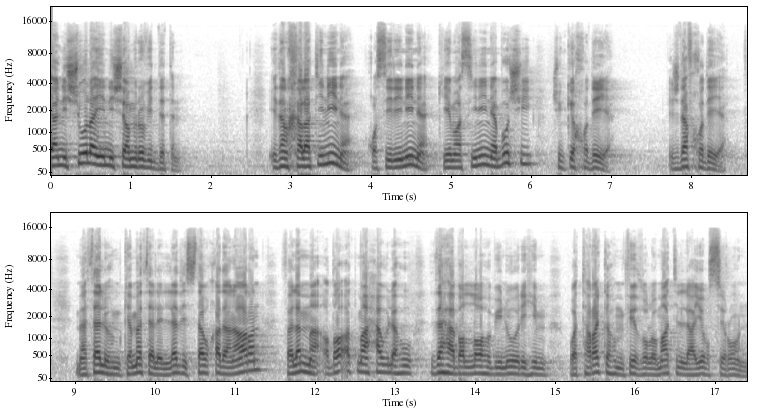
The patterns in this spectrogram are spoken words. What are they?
یعنی شولا یعنی شامرو ویدتن اذا خلاتینینه قصيرينين كيماسينين بوشي چونك خدية اجداف خدية مثلهم كمثل الذي استوقد نارا فلما أضاءت ما حوله ذهب الله بنورهم وتركهم في ظلمات لا يبصرون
